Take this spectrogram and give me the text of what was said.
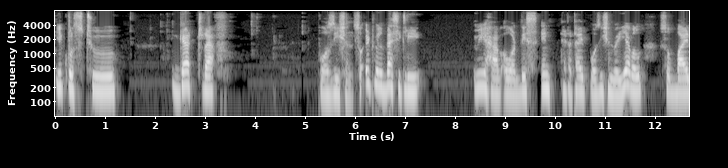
equals to get ref position. So it will basically we have our this int data type position variable so by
